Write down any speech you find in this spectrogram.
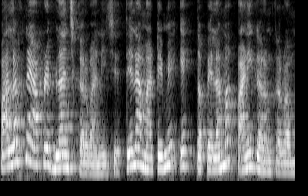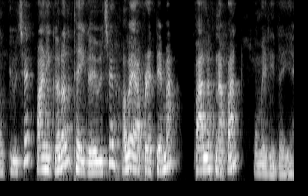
પાલકને આપણે બ્લાન્ચ કરવાની છે. તેના માટે મેં એક તપેલામાં પાણી ગરમ કરવા મૂક્યું છે. પાણી ગરમ થઈ ગયું છે. હવે આપણે તેમાં પાલકના પાન ઉમેરી દઈએ.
